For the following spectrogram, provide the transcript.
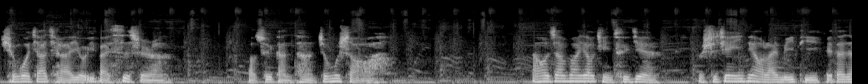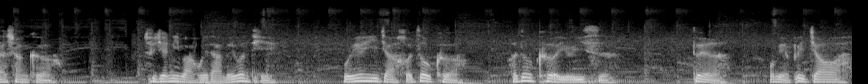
全国加起来有一百四十人。”老崔感叹：“真不少啊！”然后张帆邀请崔健，有时间一定要来迷笛给大家上课。崔健立马回答：“没问题，我愿意讲合奏课，合奏课有意思。对了。”我免费教啊！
